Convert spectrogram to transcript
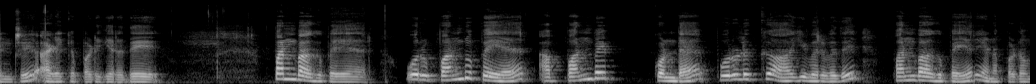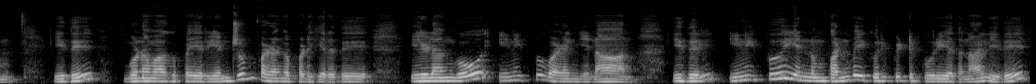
என்று அழைக்கப்படுகிறது. பண்பாகு பெயர். ஒரு பண்பு பெயர் அப்பண்பை கொண்ட பொருளுக்கு ஆகி வருவது பண்பாகு பெயர் எனப்படும். இது குணவாகு பெயர் என்றும் வழங்கப்படுகிறது. இளங்கோ இனிப்பு வழங்கினான். இதில் இனிப்பு என்னும் பண்பை குறிப்பிட்டு கூறியதனால் இது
